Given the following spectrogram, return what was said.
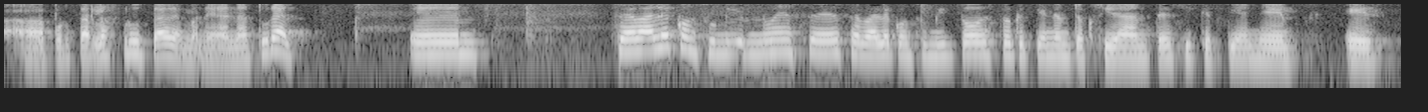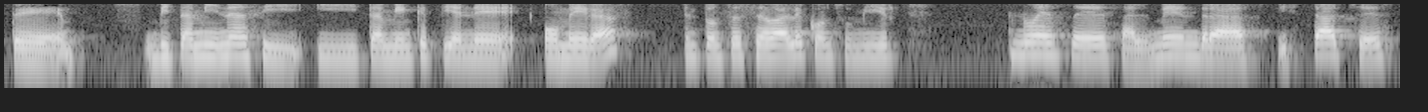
a aportar la fruta de manera natural. Eh, se vale consumir nueces, se vale consumir todo esto que tiene antioxidantes y que tiene este, vitaminas y, también que tiene omegas. Entonces se vale consumir nueces, almendras, pistaches.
